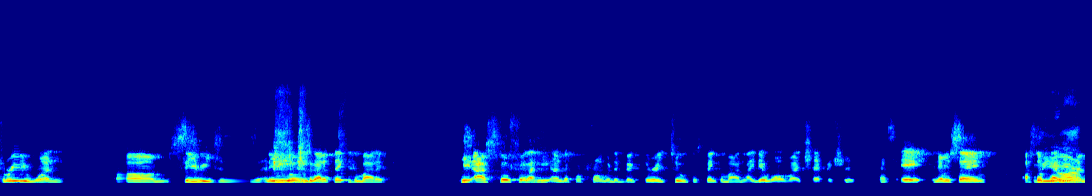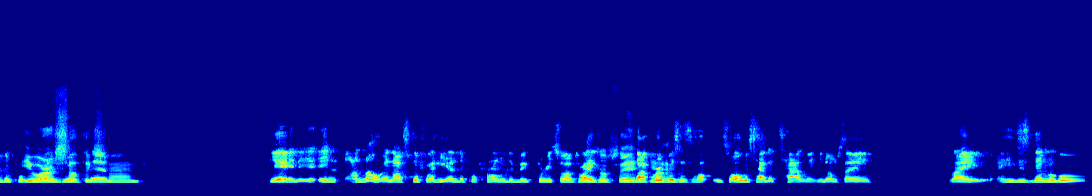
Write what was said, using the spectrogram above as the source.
three one um series, and you also got to think about it. He, I still feel like he underperformed with the big three too. Because think about it, like they won one championship. That's it. You know what I'm saying? I still feel like are he underperformed you are a Celtics fan. Yeah, and, and I know, and I still feel like he underperformed with the big three. So I'm like, That's what I'm saying. Doc yeah. Rivers is he's always had a talent. You know what I'm saying? Like he just never go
